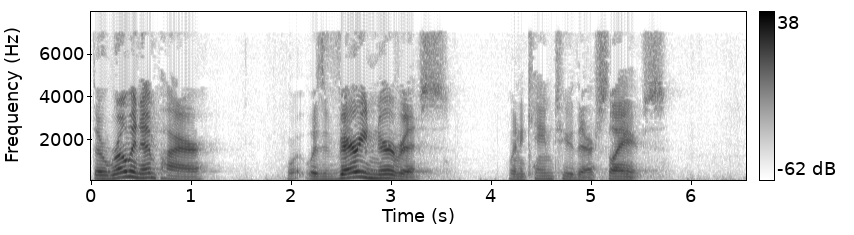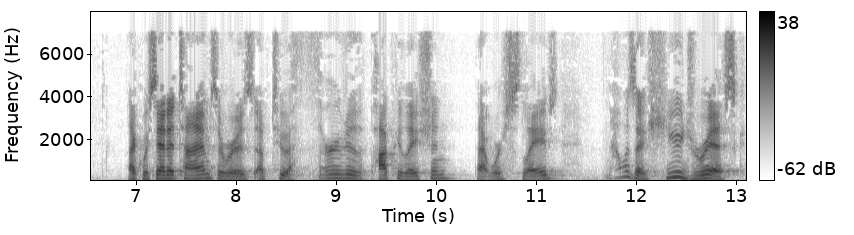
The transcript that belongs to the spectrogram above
the Roman Empire was very nervous when it came to their slaves. Like we said at times, there was up to a third of the population that were slaves. That was a huge risk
